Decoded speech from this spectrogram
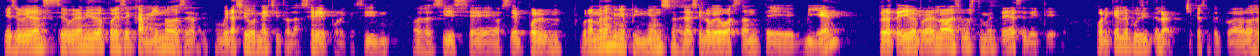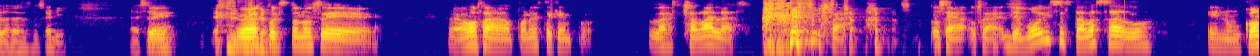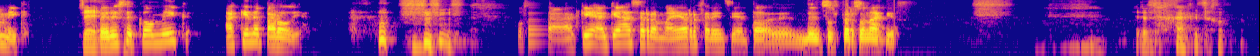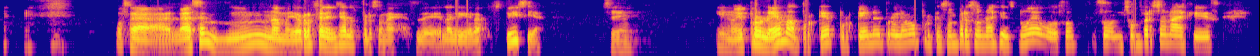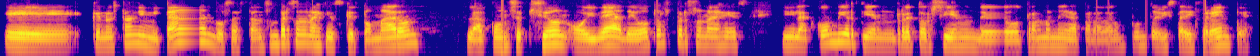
que se hubieran, se hubieran ido por ese camino, o sea, hubiera sido un éxito la serie, porque sí, o sea, sí, se, o sea, por, por lo menos en mi opinión, o sea, sí lo veo bastante bien, pero te digo, el problema es justamente ese, de que, ¿por qué le pusiste las chicas superpoderosas a esa serie? sí. Me has puesto, no sé, vamos a poner este ejemplo, las chavalas. o, sea, o, sea, o sea, The Voice está basado en un cómic, sí. pero ese cómic, ¿a quién le parodia? o sea, ¿a quién, a hace mayor referencia en todo, de, sus personajes? Exacto. O sea, le hacen una mayor referencia a los personajes de la Liga de la Justicia. Sí. Y no hay problema. ¿Por qué? ¿Por qué no hay problema? Porque son personajes nuevos, son, son, personajes eh, que no están imitando, o sea, están, son personajes que tomaron la concepción o idea de otros personajes y la convirtieron, retorcieron de otra manera para dar un punto de vista diferente.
